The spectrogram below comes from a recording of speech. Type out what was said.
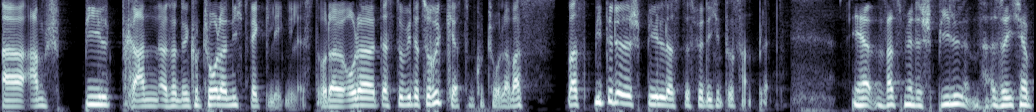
äh, am Spiel dran, also den Controller nicht weglegen lässt? Oder, oder dass du wieder zurückkehrst zum Controller? Was, was bietet dir das Spiel, dass das für dich interessant bleibt? Ja, was mir das Spiel, also ich habe,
